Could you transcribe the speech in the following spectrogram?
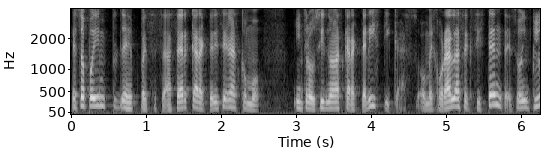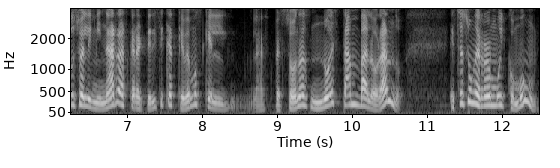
Esto puede eh, pues, hacer características como introducir nuevas características o mejorar las existentes o incluso eliminar las características que vemos que las personas no están valorando. Esto es un error muy común.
